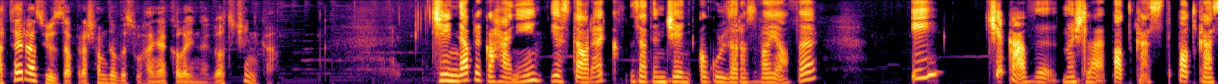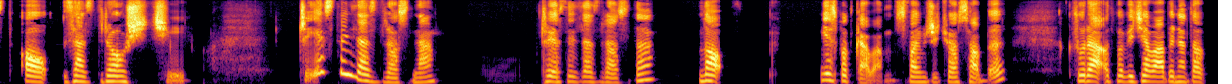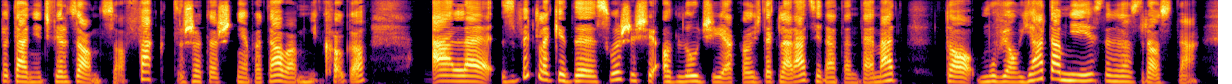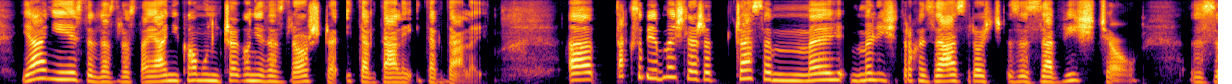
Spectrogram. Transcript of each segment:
A teraz już zapraszam do wysłuchania kolejnego odcinka. Dzień dobry, kochani. Jest torek, zatem dzień ogólnorozwojowy i ciekawy, myślę, podcast. Podcast o zazdrości. Czy jesteś zazdrosna? Czy jesteś zazdrosny? No, nie spotkałam w swoim życiu osoby, która odpowiedziałaby na to pytanie twierdząco. Fakt, że też nie pytałam nikogo, ale zwykle, kiedy słyszy się od ludzi jakąś deklarację na ten temat, to mówią, ja tam nie jestem zazdrosna, ja nie jestem zazdrosna, ja nikomu niczego nie zazdroszczę i tak dalej, i tak dalej. E, tak sobie myślę, że czasem my, myli się trochę zazdrość z zawiścią. Z,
